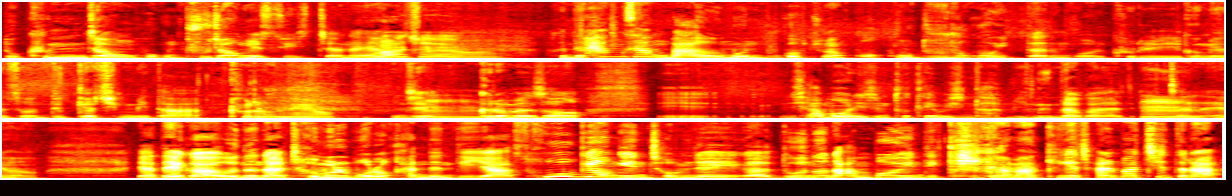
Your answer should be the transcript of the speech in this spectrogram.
또 긍정 혹은 부정일 수 있잖아요. 맞아요. 근데 항상 마음은 무겁지만 꾹꾹 누르고 있다는 걸 글을 읽으면서 느껴집니다. 그러네요. 이제 음. 그러면서 이 샤머니즘, 토테미즘 다 믿는다고 하- 음. 했잖아요. 야 내가 어느 날 점을 보러 갔는데 야 소경인 점쟁이가 눈은 안 보이는데 기가 막히게 잘 맞히더라.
